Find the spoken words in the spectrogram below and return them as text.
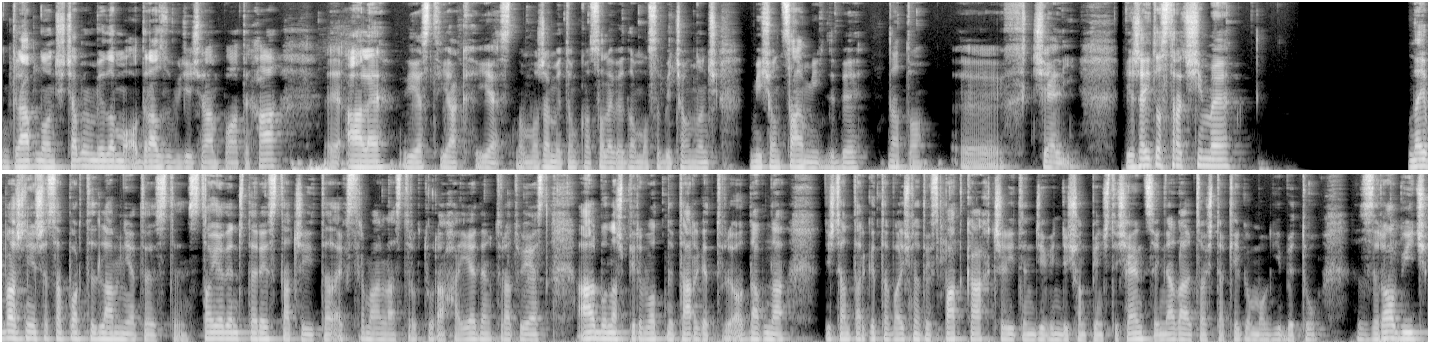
grabnąć. Chciałbym wiadomo od razu widzieć rampę ATH, y, ale jest jak jest. No możemy tą konsolę wiadomo sobie ciągnąć miesiącami, gdyby na to y, chcieli. Jeżeli to stracimy, Najważniejsze supporty dla mnie to jest ten 101 400, czyli ta ekstremalna struktura H1, która tu jest, albo nasz pierwotny target, który od dawna gdzieś tam targetowaliśmy na tych spadkach, czyli ten 95 tysięcy i nadal coś takiego mogliby tu zrobić.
